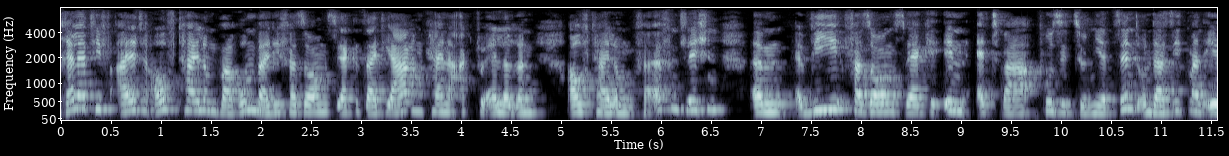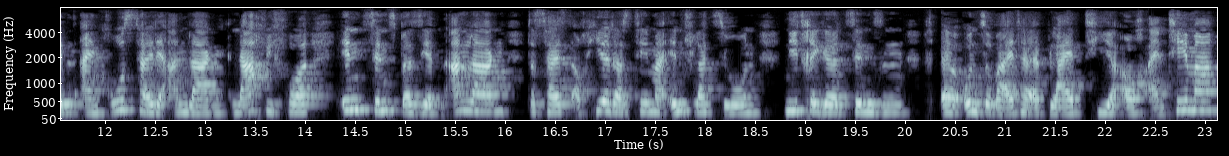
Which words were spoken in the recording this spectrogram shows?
relativ alte Aufteilung. Warum? Weil die Versorgungswerke seit Jahren keine aktuelleren Aufteilungen veröffentlichen, ähm, wie Versorgungswerke in etwa positioniert sind. Und da sieht man eben ein Großteil der Anlagen nach wie vor in zinsbasierten Anlagen. Das heißt auch hier das Thema Inflation Inflation, niedrige Zinsen äh, und so weiter bleibt hier auch ein Thema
